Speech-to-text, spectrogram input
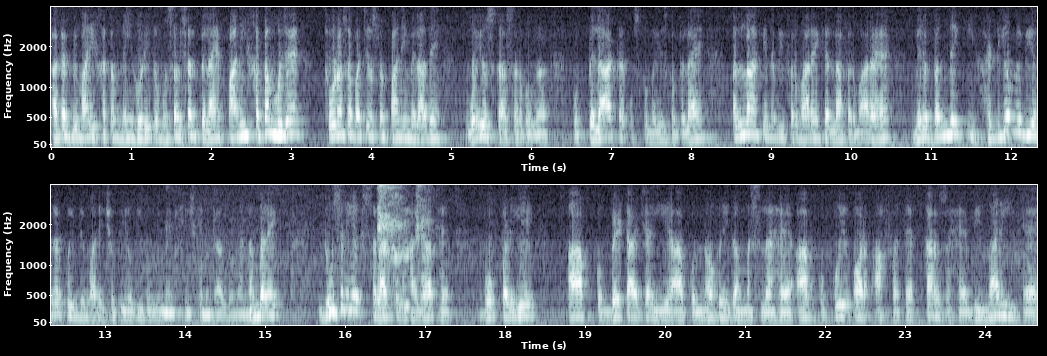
اگر بیماری ختم نہیں ہو رہی تو مسلسل پلائیں، پانی ختم ہو جائے، تھوڑا سا بچے اس میں پانی ملا دیں، وہی اس کا اثر ہوگا۔ وہ پلا کر اس کو مریض کو پلائیں۔ اللہ کے نبی فرما رہے ہیں کہ اللہ فرما رہا ہے، میرے بندے کی ہڈیوں میں بھی اگر کوئی بیماری چھپی ہوگی تو بھی میں کھینچ کے نکال دوں گا۔ نمبر ایک۔ دوسری ایک سلاد الحاجات ہے، وہ پڑھیے، آپ کو بیٹا چاہیے، آپ کو نوکری کا مسئلہ ہے، آپ کو کوئی اور آفت ہے، قرض ہے، بیماری ہے،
